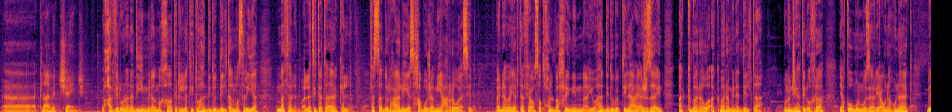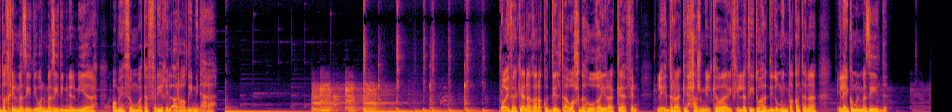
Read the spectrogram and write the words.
uh, climate change. يحذرنا نديم من المخاطر التي تهدد الدلتا المصرية مثلا والتي تتآكل. فالسد العالي يسحب جميع الرواسب. بينما يرتفع سطح البحر مما يهدد بابتلاع أجزاء أكبر وأكبر من الدلتا. ومن جهة أخرى يقوم المزارعون هناك بضخ المزيد والمزيد من المياه ومن ثم تفريغ الأراضي منها. وإذا كان غرق الدلتا وحده غير كاف لإدراك حجم الكوارث التي تهدد منطقتنا. إليكم المزيد.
